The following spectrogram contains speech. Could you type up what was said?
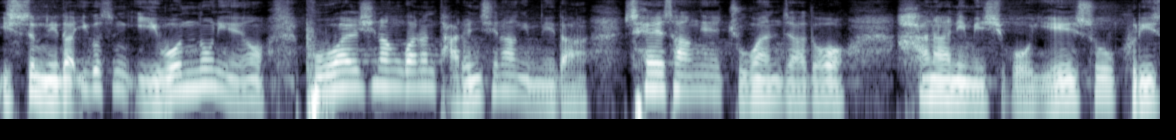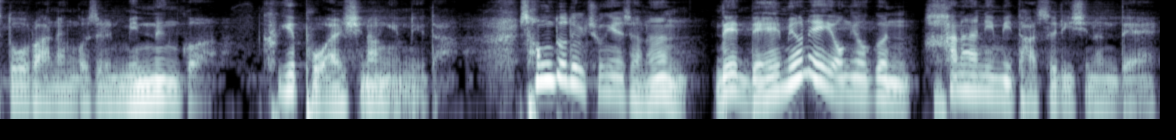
있습니다. 이것은 이원론이에요. 부활신앙과는 다른 신앙입니다. 세상의 주관자도 하나님이시고 예수 그리스도라는 것을 믿는 것. 그게 부활신앙입니다. 성도들 중에서는 내 내면의 영역은 하나님이 다스리시는데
